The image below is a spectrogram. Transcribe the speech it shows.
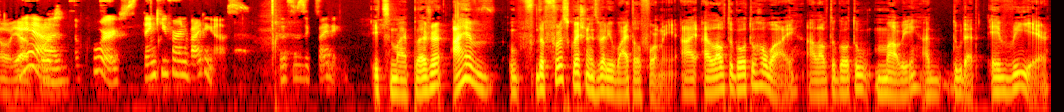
Oh yeah. Yeah, of course. of course. Thank you for inviting us. This is exciting. It's my pleasure. I have the first question is very vital for me. I, I love to go to Hawaii. I love to go to Maui. I do that every year.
